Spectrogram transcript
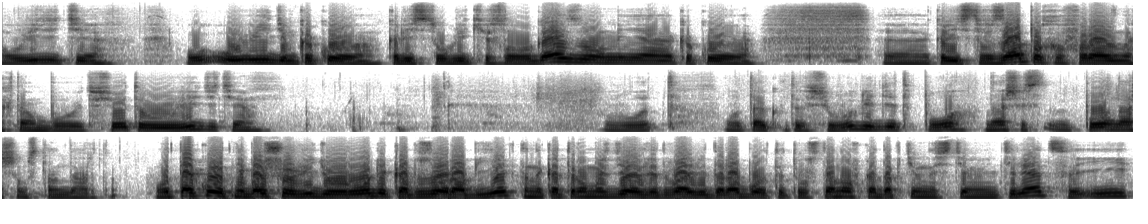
увидите, увидим, какое количество углекислого газа у меня, какое э, количество запахов разных там будет. Все это вы увидите. Вот. Вот так это все выглядит по, нашей, по нашим стандартам. Вот такой вот небольшой видеоролик, обзор объекта, на котором мы сделали два вида работы. Это установка адаптивной системы вентиляции и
